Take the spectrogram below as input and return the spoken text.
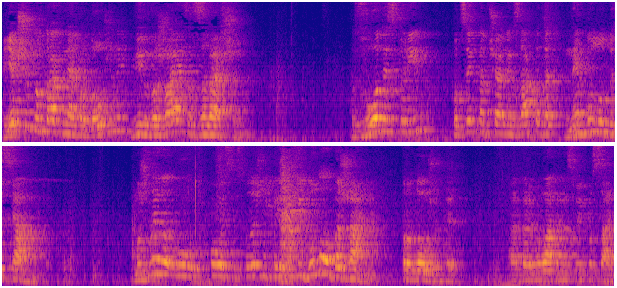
Якщо контракт не продовжений, він вважається завершеним. Згоди сторін по цих навчальних закладах не було досягнуто. Можливо, у когось із колишніх керівників було бажання продовжити перебувати на своїй посаді.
